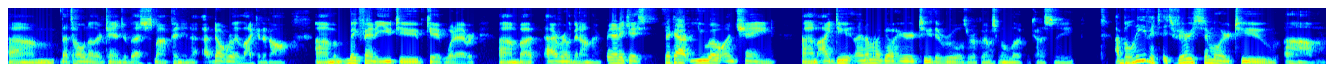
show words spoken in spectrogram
um, that's a whole nother tangent, but that's just my opinion. I, I don't really like it at all. Um, I'm a big fan of YouTube, Kick, whatever, um, but I haven't really been on there. In any case, check out UO Unchained. Um, I do, and I'm going to go here to the rules real quick. I'm just going to look and kind of see. I believe it's it's very similar to um,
